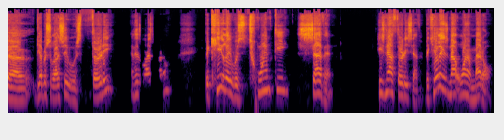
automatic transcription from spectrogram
uh, Gebrselassie was 30 at his last medal. Bekele was 27. He's now 37. Bekele has not won a medal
